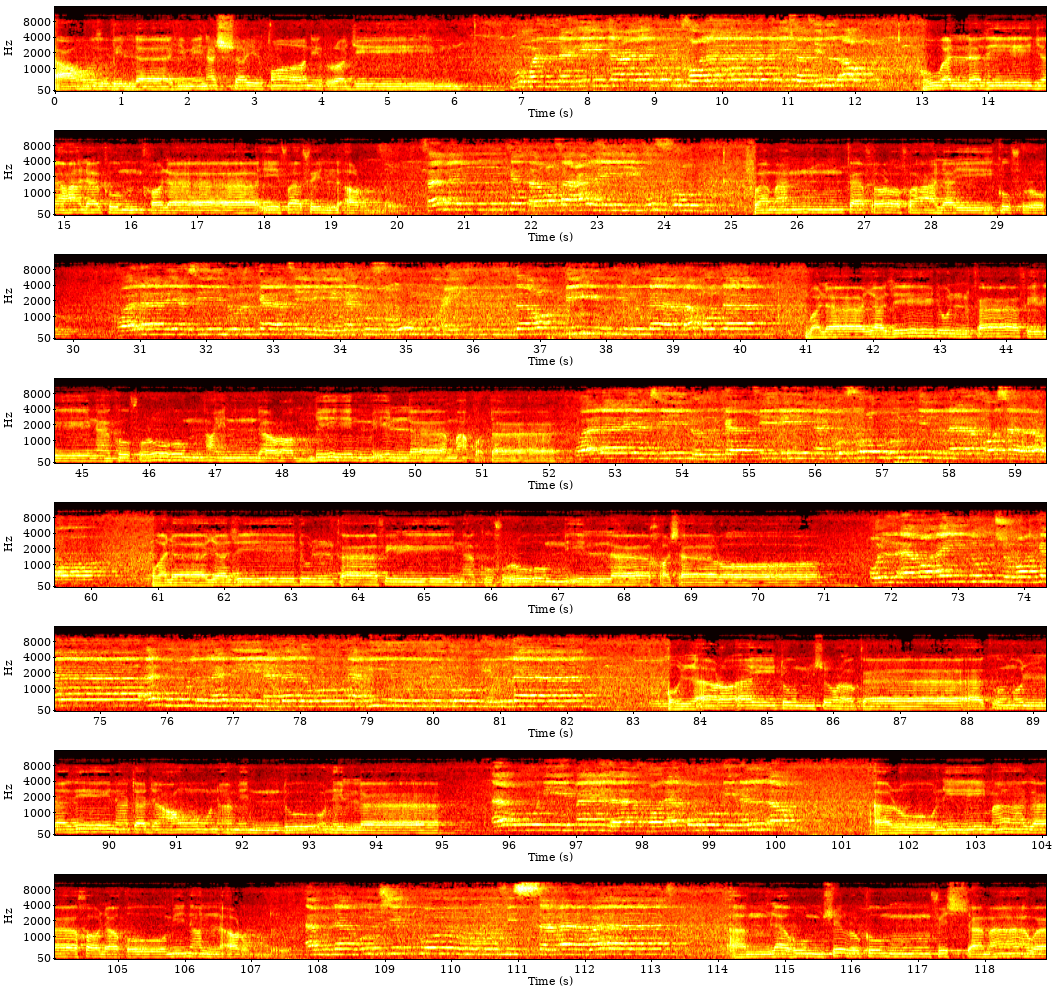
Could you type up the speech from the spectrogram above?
أعوذ بالله من الشيطان الرجيم. هو الذي جعلكم خلائف في الأرض. هو الذي جعلكم خلائف في الأرض. فمن كفر فعليه كفره. فمن كفر فعليه كفره. ولا يزيد الكافرين كفرهم عند ربهم إلا مقتا. ولا يزيد الكافرين كفرهم إلا خسارا في السماوات.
